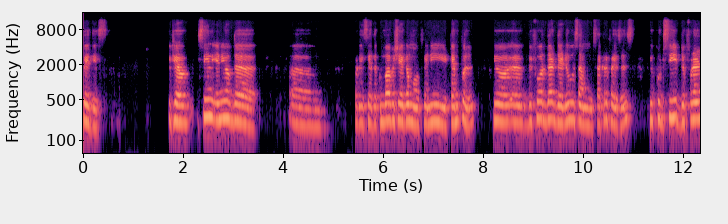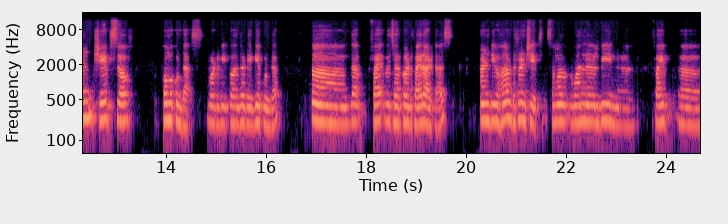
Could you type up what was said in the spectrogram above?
Vedis. If you have seen any of the, um, what do you say, the Kumbhabhishekam of any temple, you uh, before that they do some sacrifices. You could see different shapes of homakundas, what we call the Yajna uh, the fire, which are called fire altars and you have different shapes. Some of one will be in uh, five uh,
